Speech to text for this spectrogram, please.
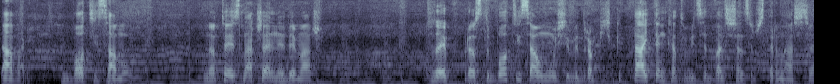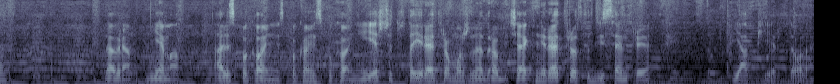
Dawaj, bot i Samu. No to jest naczelny dymacz. Tutaj po prostu bot i Samu musi wydropić Titan Katowice 2014. Dobra, nie ma. Ale spokojnie, spokojnie, spokojnie. Jeszcze tutaj retro można nadrobić, a jak nie retro, to Dissentry. Ja pierdolę.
